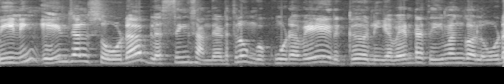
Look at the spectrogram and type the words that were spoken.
மீனிங் ஏஞ்சல்ஸோட பிளெஸ்ஸிங்ஸ் அந்த இடத்துல உங்கள் கூடவே இருக்குது நீங்கள் வேண்ட தெய்வங்களோட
